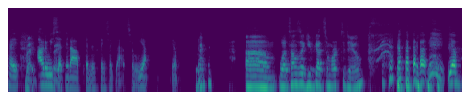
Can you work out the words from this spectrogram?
okay? Right how do we right. set it up? And then things like that. So yeah yep. Okay. Um well it sounds like you've got some work to do. Yep.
